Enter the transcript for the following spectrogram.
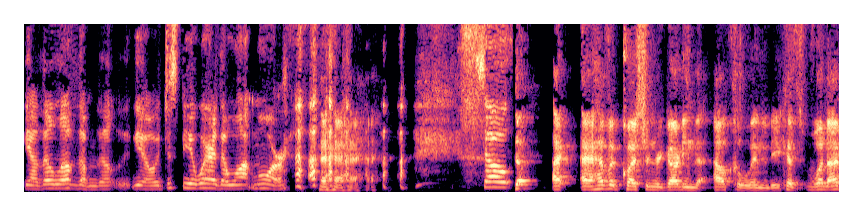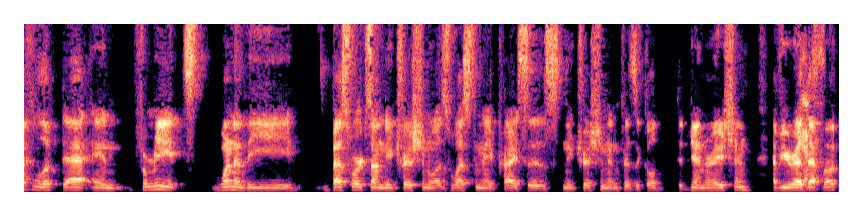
yeah, they'll love them. They'll, you know, just be aware they'll want more. so, so I, I have a question regarding the alkalinity because what I've looked at, and for me, it's one of the best works on nutrition was Weston A. Price's Nutrition and Physical Degeneration. Have you read yes. that book?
